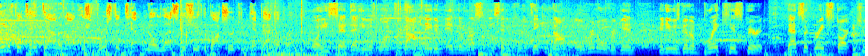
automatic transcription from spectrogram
Beautiful takedown, and on his first attempt, no less. We'll see if the boxer can get back upright. Well, he said that he was going to dominate him in the wrestling. He said he was going to take him down over and over again, and he was going to break his spirit. That's a great start to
